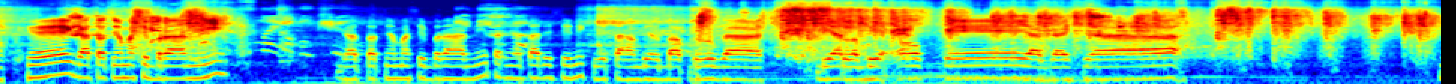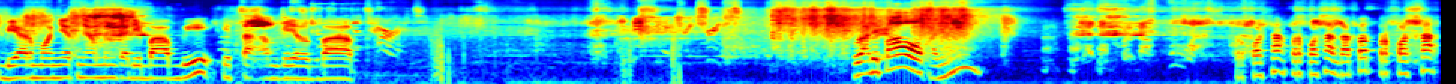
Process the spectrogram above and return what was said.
Oke, Gatotnya masih berani. Gatotnya masih berani. Ternyata di sini kita ambil bab dulu guys, biar lebih oke ya guys ya. Biar monyetnya menjadi babi, kita ambil bab. Retreat. Ulah dipauk anjing. Perkosa, perkosa Gatot, perkosa.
